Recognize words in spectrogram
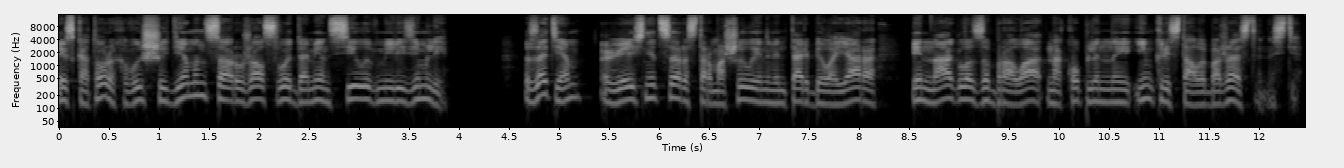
из которых высший демон сооружал свой домен силы в мире Земли – Затем Вестница растормошила инвентарь Белояра и нагло забрала накопленные им кристаллы божественности.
